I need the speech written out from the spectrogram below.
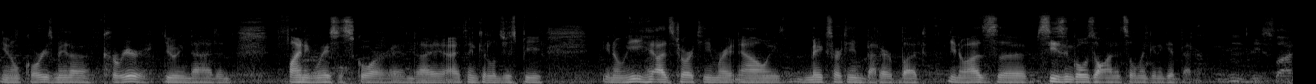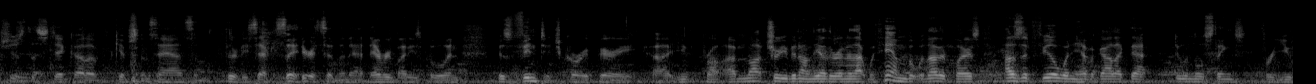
you know Corey's made a career doing that and finding ways to score, and I, I think it'll just be you know, he adds to our team right now. He makes our team better, but you know, as the season goes on, it's only going to get better. Mm-hmm. He slashes the stick out of Gibson's hands, and 30 seconds later, it's in the net. And everybody's booing. It's vintage Corey Perry. Uh, pro- I'm not sure you've been on the other end of that with him, but with other players, how does it feel when you have a guy like that doing those things for you?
